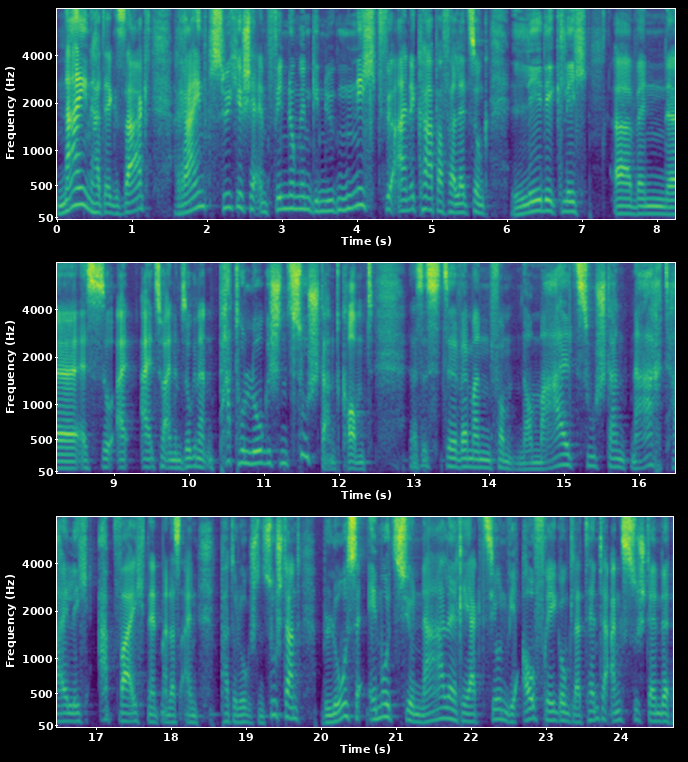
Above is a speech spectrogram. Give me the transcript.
Nein, hat er gesagt. Rein psychische Empfindungen genügen nicht für eine Körperverletzung. Lediglich äh, wenn äh, es so zu einem sogenannten pathologischen Zustand kommt. Das ist, äh, wenn man vom Normalzustand nachteilig abweicht, nennt man das einen pathologischen Zustand. Bloße emotionale Reaktionen wie Aufregung, latente Angstzustände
